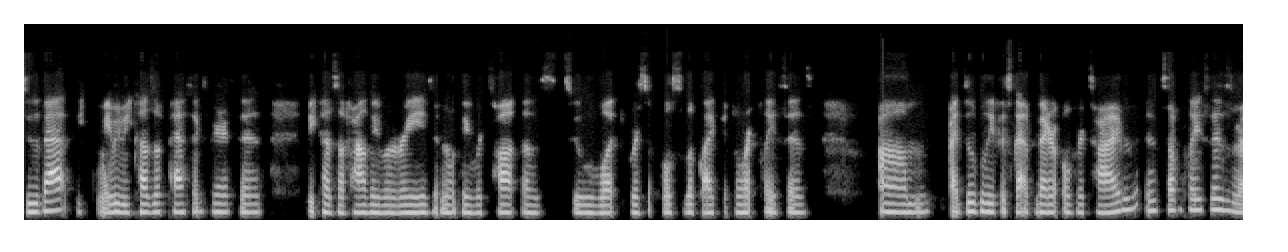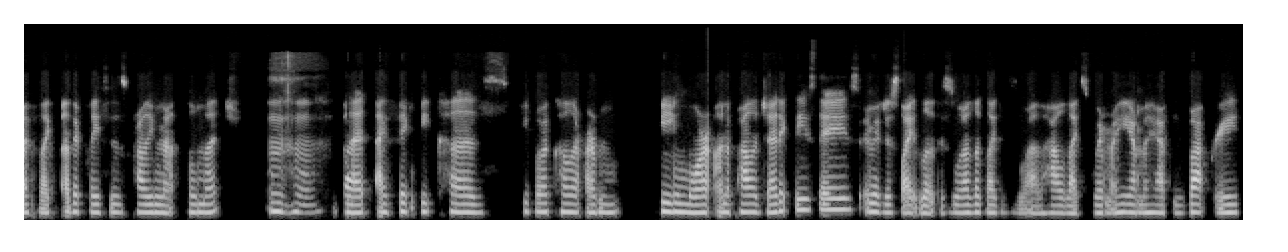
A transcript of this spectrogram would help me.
do that, maybe because of past experiences because of how they were raised and what they were taught as to what we're supposed to look like in workplaces. Um, I do believe it's gotten better over time in some places, and I feel like other places probably not so much. Mm-hmm. But I think because people of color are being more unapologetic these days, and they're just like, look, this is what I look like. This is what I, how I like to wear my hair. I'm gonna have these bob braids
